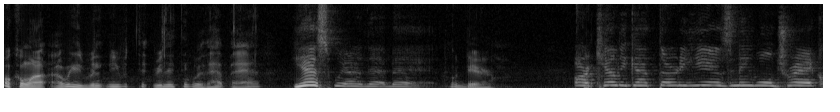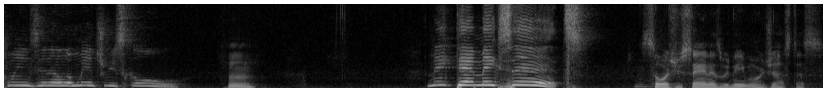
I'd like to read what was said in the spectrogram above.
Oh come on! Are we really, you really think we're that bad? Yes, we are that bad. Oh dear. R. Kelly got 30 years and they want drag queens in elementary school. Hmm. Make that make sense. So what you're saying is we need more justice.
